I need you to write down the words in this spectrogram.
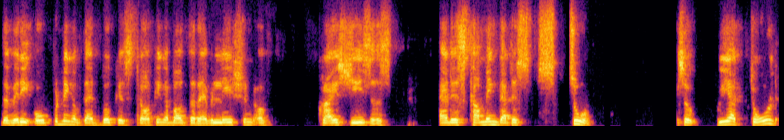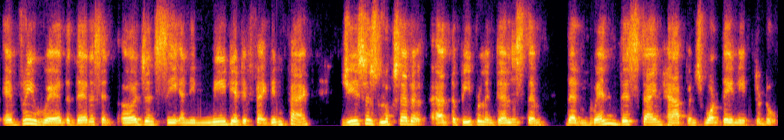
the very opening of that book is talking about the revelation of Christ Jesus and his coming that is soon. So we are told everywhere that there is an urgency and immediate effect. In fact, Jesus looks at, at the people and tells them that when this time happens, what they need to do.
